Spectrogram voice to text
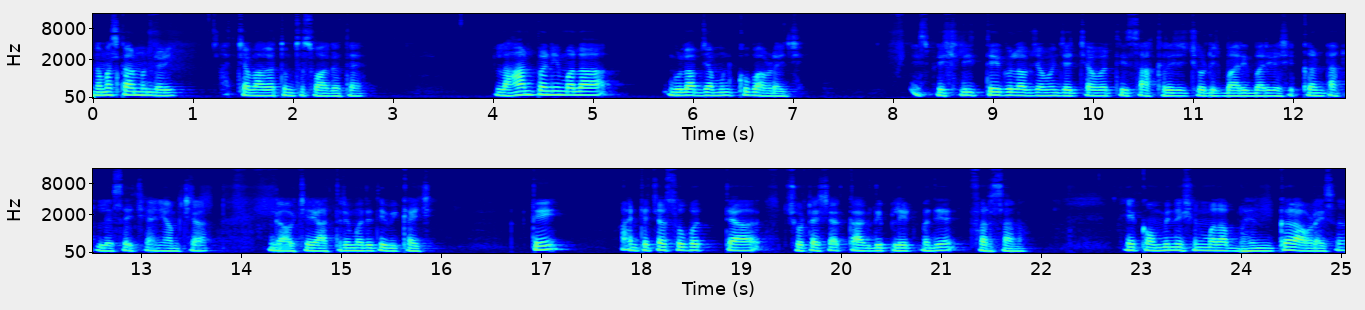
नमस्कार मंडळी. आजच्या भागात तुमचं स्वागत आहे. लहानपणी मला गुलाबजामुन खूप आवडायचे. इस्पेशली ते गुलाबजामुन ज्याच्यावरती साखरेचे छोटे बारीक बारीक असे कण टाकलेले असायचे आणि आमच्या गावच्या यात्रेमध्ये ते विकायचे. ते आणि त्याच्यासोबत त्या छोट्याशा कागदी प्लेटमध्ये फरसाणा. हे कॉम्बिनेशन मला भयंकर आवडायचं.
